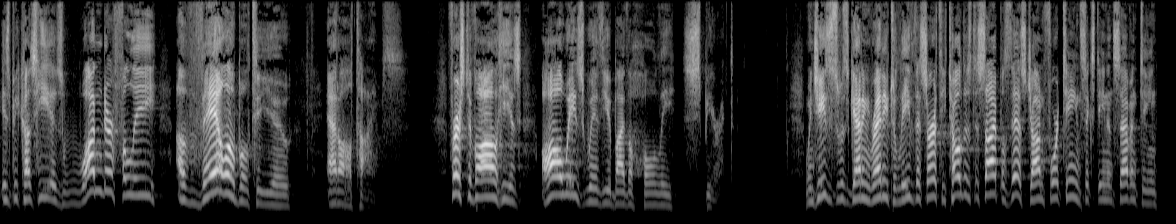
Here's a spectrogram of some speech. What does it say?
is because he is wonderfully available to you at all times. First of all, He is always with you by the Holy Spirit. When Jesus was getting ready to leave this earth, He told His disciples this John 14, 16, and 17.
